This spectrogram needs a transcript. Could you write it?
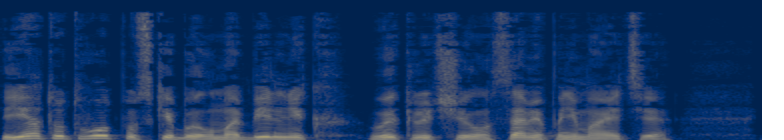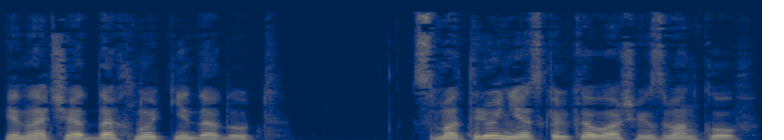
«Я тут в отпуске был, мобильник выключил, сами понимаете, иначе отдохнуть не дадут. Смотрю несколько ваших звонков.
